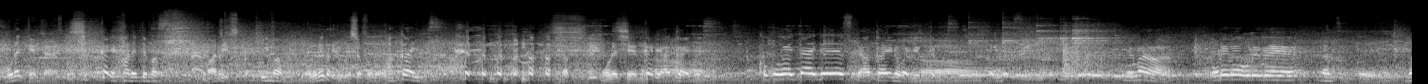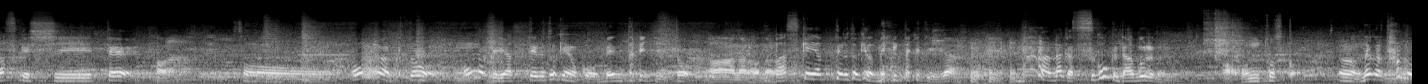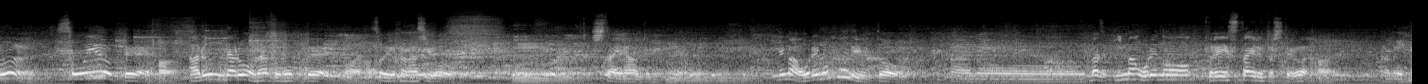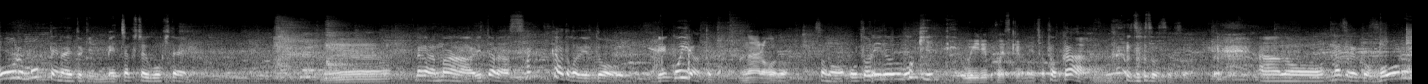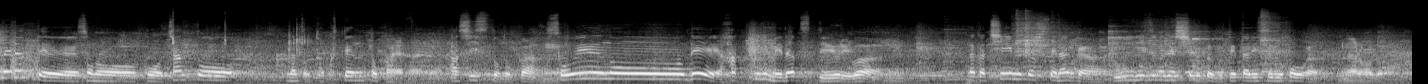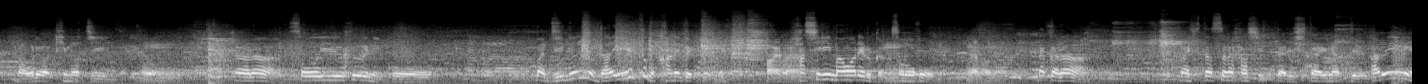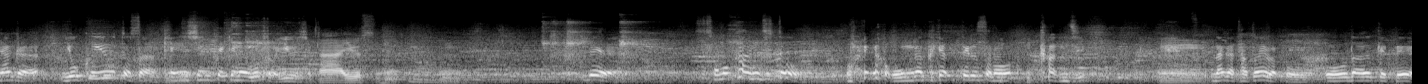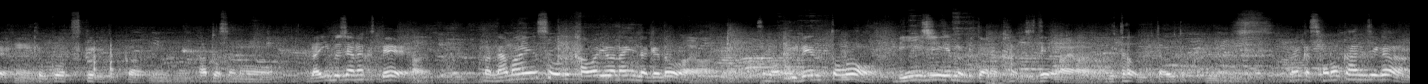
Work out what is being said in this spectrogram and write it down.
折れてんじゃないですしっかり腫れてます。かマジですか。今も。折れてるでしょそれ。赤いです。折れんな。してっかり赤いです。ここが痛いですって赤いのが言ってます。でまあ俺は俺でなんつうのこうバスケしてはその音楽と音楽やってる時のこうメンタリティーとバスケやってる時のメンタリティーが まあなんかすごくダブルの。よ、あ本当ですか？うん、だから多分そういうのってあるんだろうなと思ってはいそういう話をうん。したいなと思って。でまあ俺の方で言うと、あのーまず今俺のプレースタイルとしては、はい。あのボール持ってない時にめちゃくちゃ動きたいのよ。うだからまあ言ったらサッカーとかで言うとレコイランとかなるほど。そのおとりの動きウィーレっぽいですけどねちょっと。とか そうそうそうそう。あのなぜかこうボール目立ってそのこうちゃんとなんと得点とか、はいはい。アシストとか、ん。そういうのではっきり目立つっていうよりは、なんかチームとしてなんかいいリズムでシュート打てたりする方がなるほど。まあ俺は気持ちいいんだけど、うん。だからそういうふうにこうまあ自分のダイエットも兼ねてるけどね、はいはい。走り回れるから、うん。その方。が。なるほど。だから、まあ、ひたすら走ったりしたいなっていうある意味なんかよく言うとさ献身的な動きとか言うじゃん。ああ言うっすね。でその感じと俺が音楽やってるその感じ。うん。うんなんか例えばこうオーダー受けてうん。曲を作るとか、ん。あとそのライブじゃなくて、はい。まあ、生演奏に変わりはないんだけど、はいはそのイベントの BGM みたいな感じではいはい。歌を歌うとか、なんかその感じが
